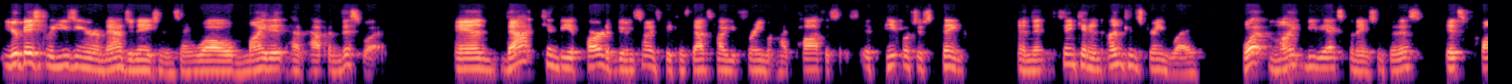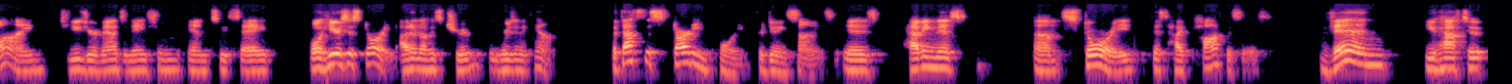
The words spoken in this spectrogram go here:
You're basically using your imagination and saying, well, might it have happened this way? And that can be a part of doing science because that's how you frame a hypothesis. If people just think and they think in an unconstrained way, what might be the explanation for this? It's fine to use your imagination and to say, well, here's a story. I don't know if it's true, but here's an account. But that's the starting point for doing science is having this um, story, this hypothesis. Then you have to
